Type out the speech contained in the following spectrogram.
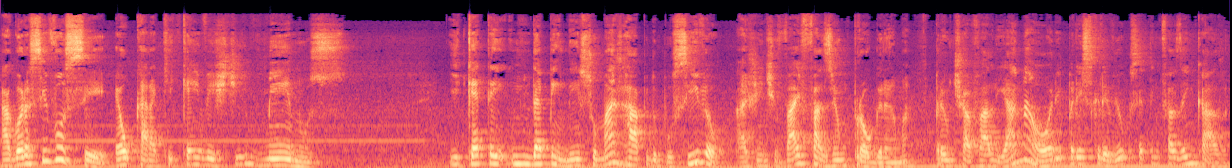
Agora, se você é o cara que quer investir menos e quer ter independência o mais rápido possível, a gente vai fazer um programa para eu te avaliar na hora e prescrever o que você tem que fazer em casa.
